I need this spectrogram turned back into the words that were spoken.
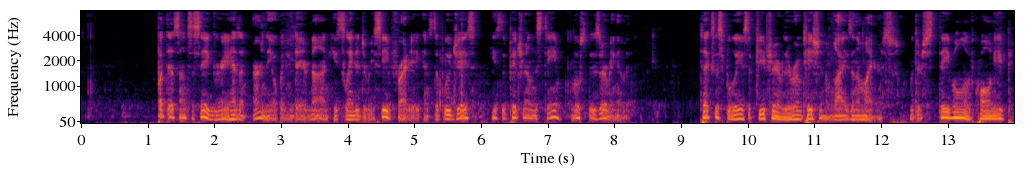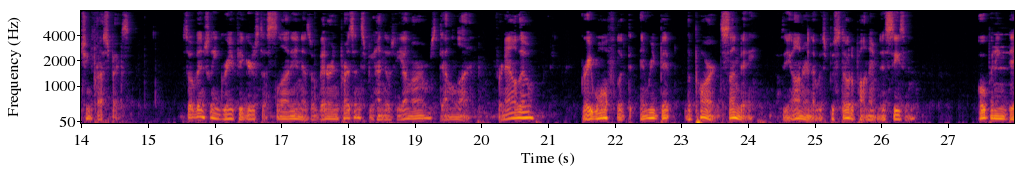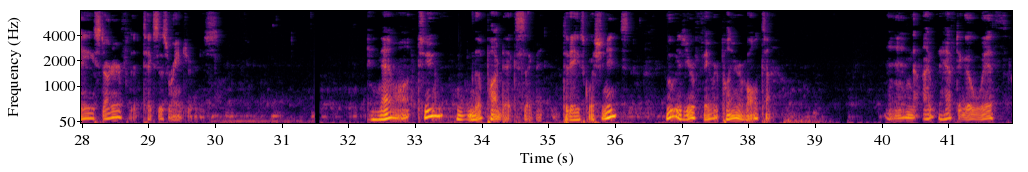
But that's not to say Gray hasn't earned the opening day or nod he's slated to receive Friday against the Blue Jays. He's the pitcher on this team most deserving of it. Texas believes the future of their rotation lies in the minors, with their stable of quality pitching prospects. So eventually, Gray figures to slot in as a veteran presence behind those young arms down the line. For now, though, Grey Wolf looked every bit the part Sunday of the honor that was bestowed upon him this season. Opening day starter for the Texas Rangers. And now on to the Poddex segment. Today's question is Who is your favorite player of all time? And I would have to go with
